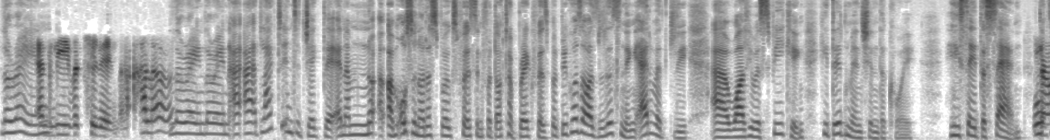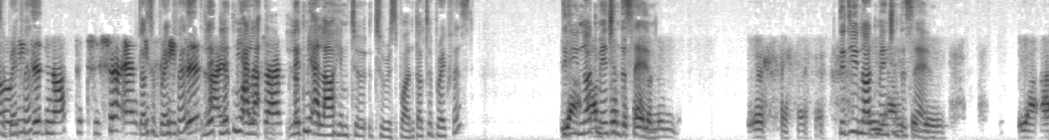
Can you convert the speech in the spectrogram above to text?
Lorraine. and leave it to them. Hello? Lorraine, Lorraine, I, would like to interject there, and I'm not. I'm also not a spokesperson for Dr. Breakfast, but because I was listening avidly uh, while he was speaking, he did mention the Khoi. He said the SAN. No, Dr. Breakfast? he did not, Patricia. And Dr. Breakfast, did, let, let me allow let me allow him to, to respond. Dr. Breakfast, did yeah, you not um, mention the San? all, I mean, did you not mention I the said, SAN? uh, yeah, I,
